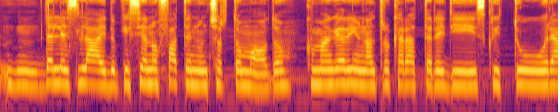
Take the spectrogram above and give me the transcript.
mm, delle slide che siano fatte in un certo modo, con magari un altro carattere di scrittura,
